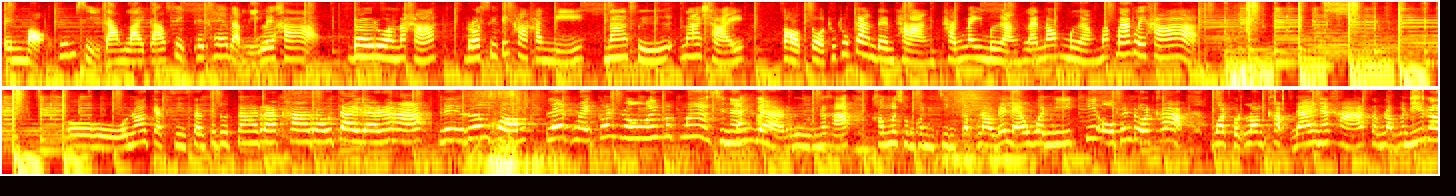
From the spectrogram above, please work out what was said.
เป็นเบาะหุ้มสีดำลายกราฟิกเท่ๆแบบนี้เลยค่ะ โดยรวมนะคะ รถซิตี้คาร์คันนี้ น่าซื้อ น่าใช้ ตอบโจทย์ทุกๆ การเดินทางทั้งในเมืองและนอกเมืองมาก ๆ เลยค่ะ โอ้โห นอกจากสีสันสะดุดตาราคาเร้าใจแล้วนะคะ ในเรื่องของเลขใหม่ก็น้อยมากๆ ฉะนั้นอย่าลืมนะคะ เข้ามาชมกันจริงๆกับเราได้แล้ววันนี้ที่ Open Road ค่ะ มาทดลองขับได้นะคะสำหรับวันนี้เรา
